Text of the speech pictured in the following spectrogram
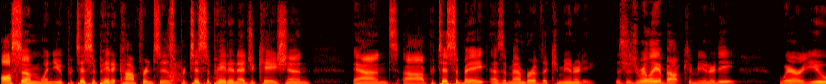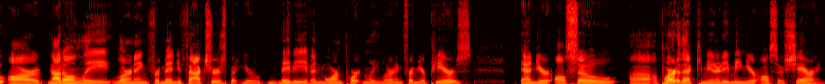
awesome when you participate at conferences, participate in education, and uh, participate as a member of the community. This is really about community where you are not only learning from manufacturers, but you're maybe even more importantly learning from your peers and you're also uh, a part of that community, I mean you're also sharing.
